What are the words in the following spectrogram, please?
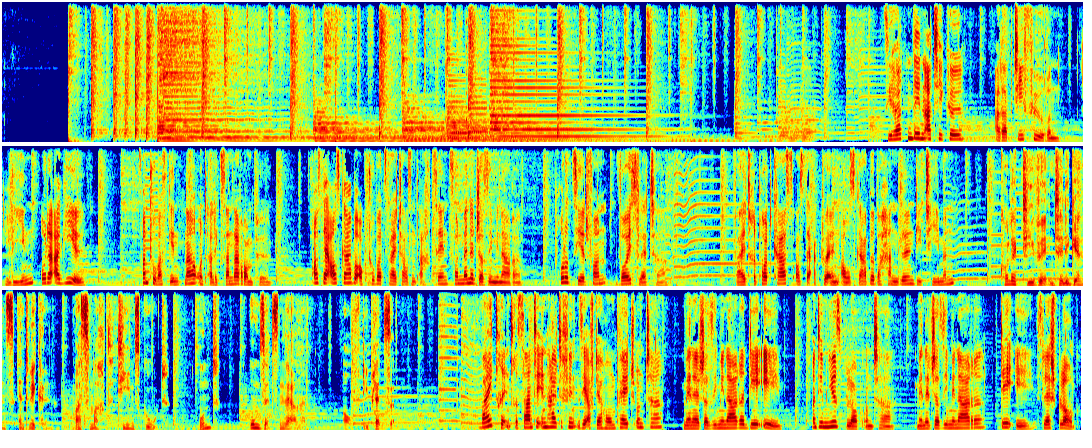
Sie hörten den Artikel Adaptiv führen, Lean oder Agil von Thomas Gintner und Alexander Rompel aus der Ausgabe Oktober 2018 von Managerseminare, produziert von Voiceletter. Weitere Podcasts aus der aktuellen Ausgabe behandeln die Themen Kollektive Intelligenz entwickeln. Was macht Teams gut? Und umsetzen lernen. Auf die Plätze. Weitere interessante Inhalte finden Sie auf der Homepage unter managerseminare.de und im Newsblog unter managerseminare.de/blog.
